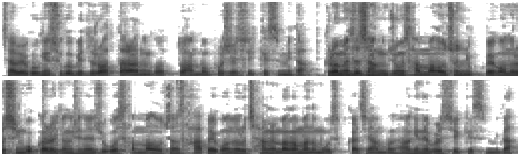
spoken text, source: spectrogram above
자 외국인 수급이 들어왔다라는 것도 한번 보실 수 있겠습니다. 그러면서 장중 35,600원으로 신고가를 경신해주고 35,400원으로 장을 마감하는 모습까지 한번 확인해 볼 수 있겠습니다.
